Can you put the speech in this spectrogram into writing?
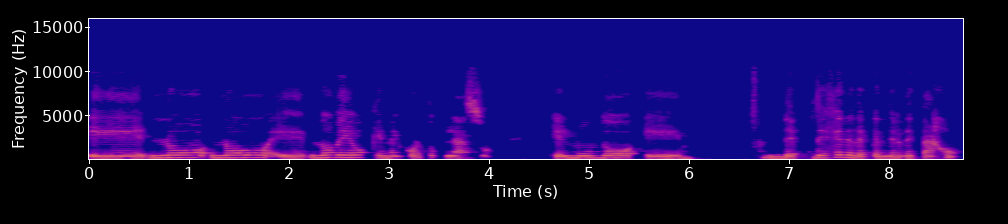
Eh, no, no, eh, no veo que en el corto plazo el mundo deje de depender de tajo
